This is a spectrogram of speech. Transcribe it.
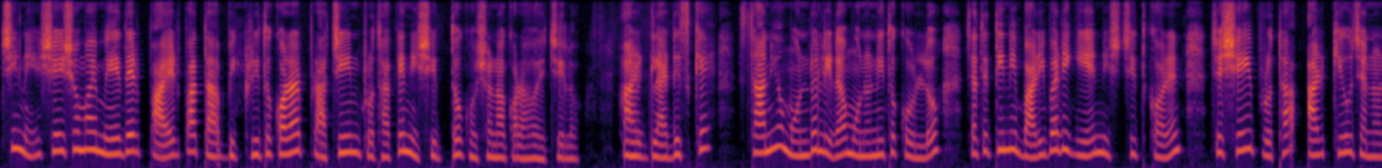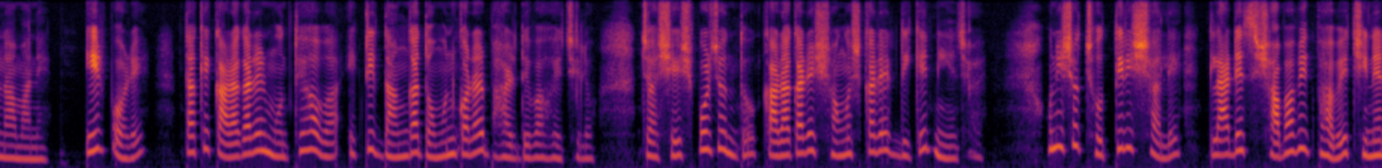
চীনে সেই সময় মেয়েদের পায়ের পাতা বিকৃত করার প্রাচীন প্রথাকে নিষিদ্ধ ঘোষণা করা হয়েছিল। আর গ্ল্যাডিসকে স্থানীয় মণ্ডলীরা মনোনীত করল যাতে তিনি বাড়ি বাড়ি গিয়ে নিশ্চিত করেন যে সেই প্রথা আর কেউ যেন না মানে। এরপরে তাকে কারাগারের মধ্যে হওয়া একটি দাঙ্গা দমন করার ভার দেওয়া হয়েছিল, যা শেষ পর্যন্ত কারাগারের সংস্কারের দিকে নিয়ে যায়। উনিশশো ছত্রিশ সালে গ্ল্যাডিস স্বাভাবিকভাবে চীনের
